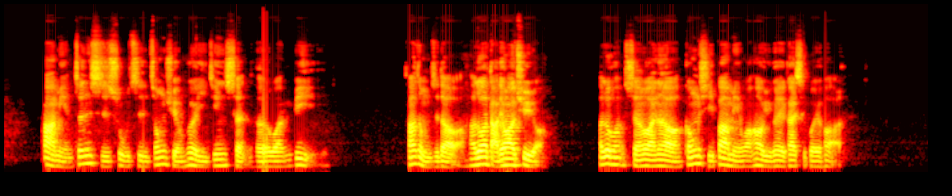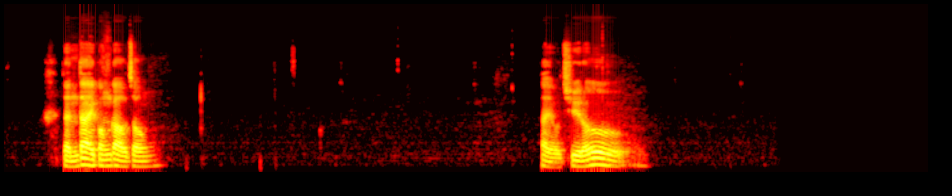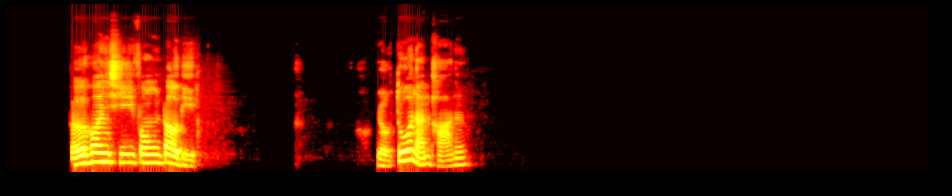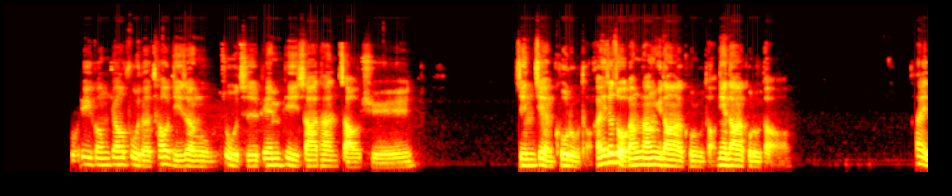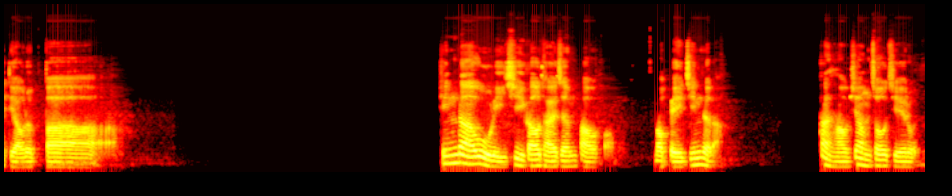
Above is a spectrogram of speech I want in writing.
罢免真实数字，中选会已经审核完毕。他怎么知道啊？他说他打电话去哦。他说审核完了哦，恭喜罢免王浩宇可以开始规划了，等待公告中。太有趣喽！合欢西峰到底有多难爬呢？土地公交付的超级任务：住持偏僻沙滩找寻金剑骷髅头。哎，就是我刚刚遇到那个骷髅头，念到那个骷髅头，太屌了吧！清大物理系高材生爆红，哦，北京的啦，看好像周杰伦，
